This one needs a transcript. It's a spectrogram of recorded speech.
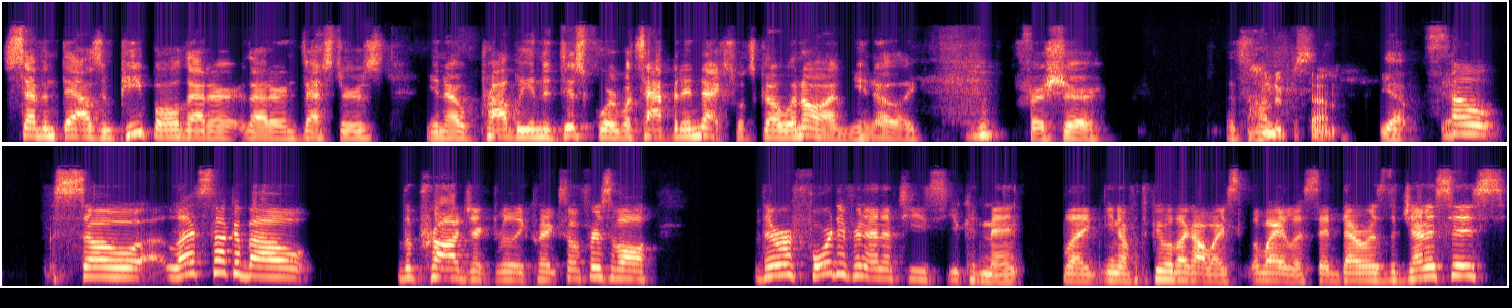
seven thousand people that are that are investors. You know, probably in the Discord, what's happening next? What's going on? You know, like for sure. That's hundred percent. Yep. yep. So, so let's talk about the project really quick. So, first of all, there were four different NFTs you could mint. Like, you know, for the people that got white- whitelisted, there was the Genesis,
